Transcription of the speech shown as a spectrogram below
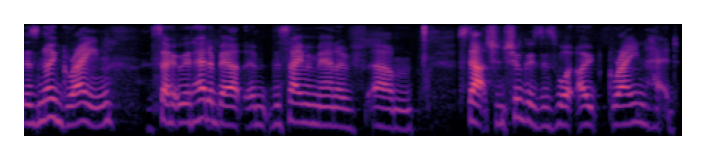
There's no grain, so it had about um, the same amount of um, starch and sugars as what oat grain had.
